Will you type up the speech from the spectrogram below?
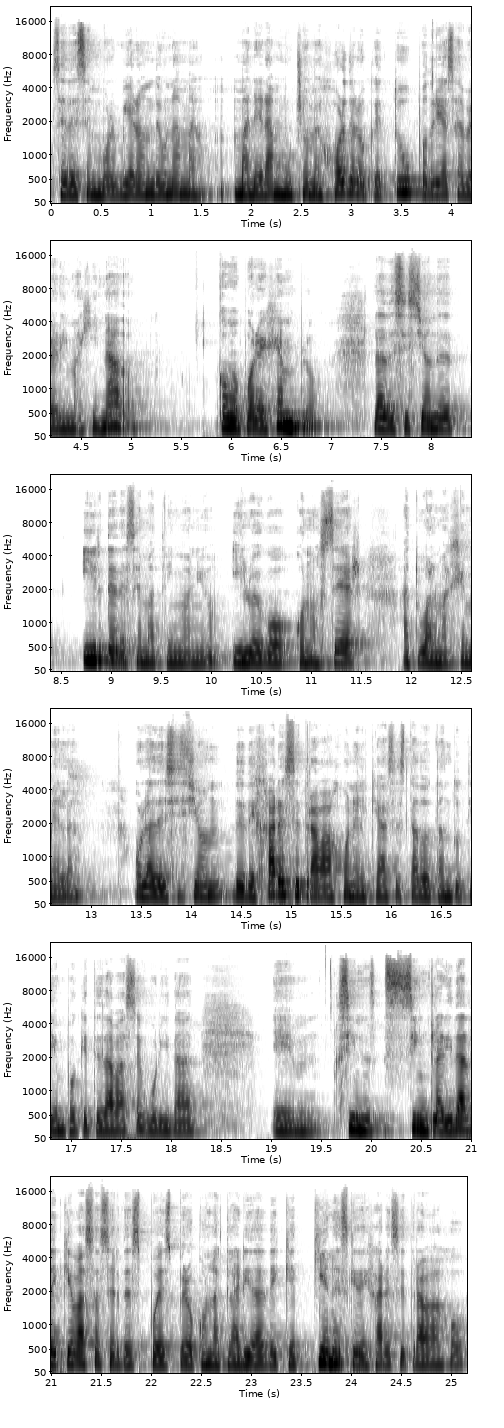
se desenvolvieron de una manera mucho mejor de lo que tú podrías haber imaginado. Como por ejemplo, la decisión de irte de ese matrimonio y luego conocer a tu alma gemela o la decisión de dejar ese trabajo en el que has estado tanto tiempo que te daba seguridad, em, sin, sin, claridad de qué vas a hacer después, pero con la claridad de que tienes que dejar ese trabajo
